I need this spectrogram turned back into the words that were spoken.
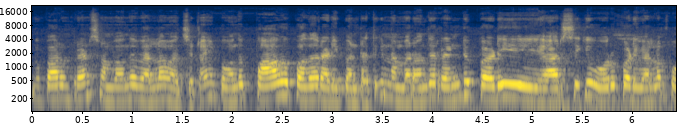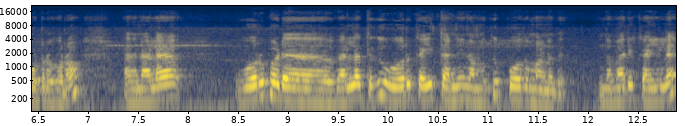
இங்கே பாருங்க ஃப்ரெண்ட்ஸ் நம்ம வந்து வெல்லம் வச்சுட்டோம். இப்போ வந்து பாகு பதம் ரெடி பண்ணுறதுக்கு நம்ம வந்து ரெண்டு படி அரிசிக்கு ஒரு படி வெல்லம் போட்டிருக்கிறோம். அதனால் ஒரு படி வெல்லத்துக்கு ஒரு கை தண்ணி நமக்கு போதுமானது. இந்த மாதிரி கையில்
